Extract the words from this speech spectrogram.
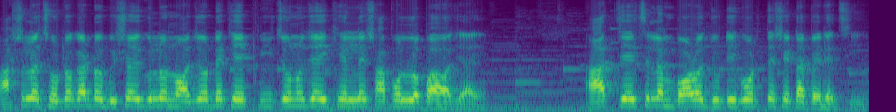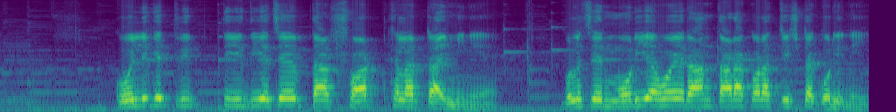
আসলে ছোটোখাটো বিষয়গুলো নজর রেখে পিচ অনুযায়ী খেললে সাফল্য পাওয়া যায়। আজ চেয়েছিলাম বড় জুটি করতে সেটা পেরেছি। কোহলিকে তৃপ্তি দিয়েছে তার শর্ট খেলার টাইমিংয়ে। বলেছেন, মরিয়া হয়ে রান তাড়া করার চেষ্টা করিনি।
